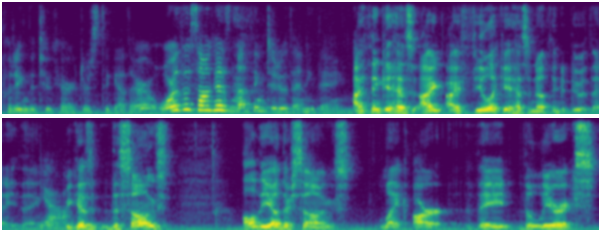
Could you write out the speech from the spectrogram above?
putting the two characters together, or the song has nothing to do with anything. I think it has. I, I feel like it has nothing to do with anything. Yeah. Because the songs, all the other songs, like are they the lyrics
